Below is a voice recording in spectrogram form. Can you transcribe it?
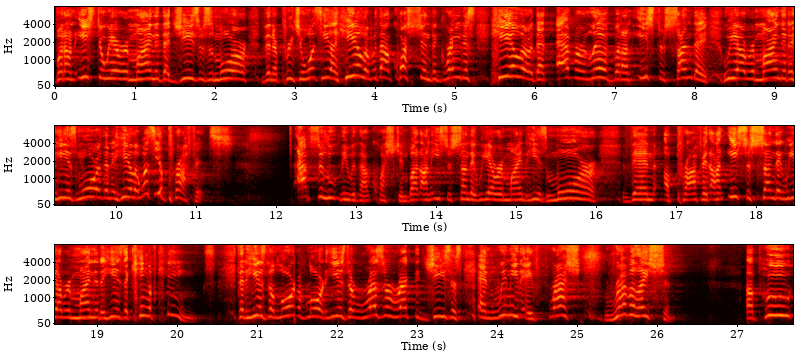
But on Easter, we are reminded that Jesus is more than a preacher. Was he a healer? Without question, the greatest healer that ever lived. But on Easter Sunday, we are reminded that he is more than a healer. Was he a prophet? Absolutely without question. But on Easter Sunday, we are reminded he is more than a prophet. On Easter Sunday, we are reminded that he is the King of Kings, that he is the Lord of Lords, he is the resurrected Jesus, and we need a fresh revelation of who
